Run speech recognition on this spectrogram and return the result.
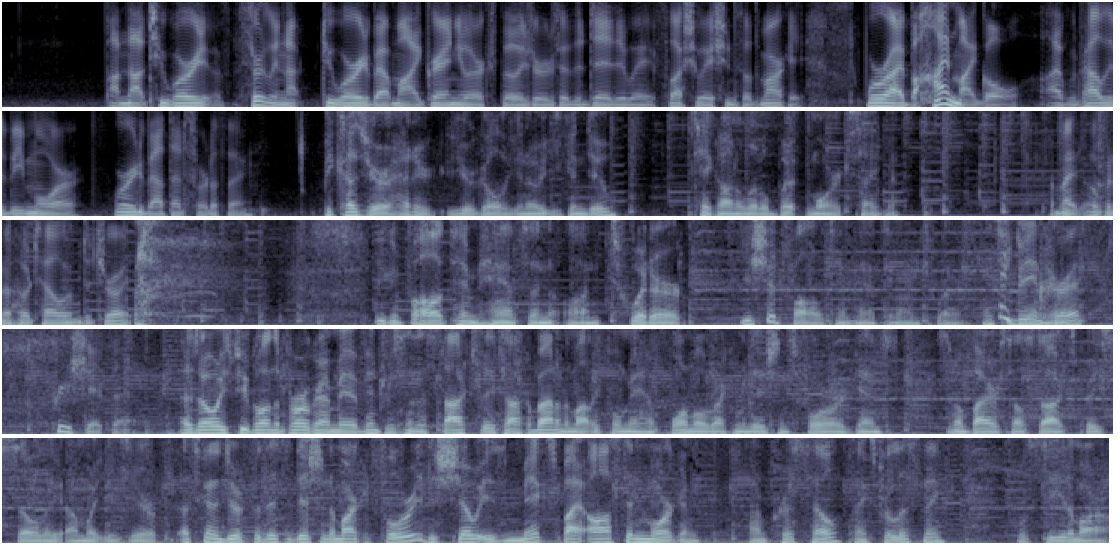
I'm not too worried, certainly not too worried about my granular exposures or the day to day fluctuations of the market. Were I behind my goal, I would probably be more worried about that sort of thing. Because you're ahead of your goal, you know what you can do? Take on a little bit more excitement. I might open a hotel in Detroit. You can follow Tim Hanson on Twitter. You should follow Tim Hanson on Twitter. Thanks Thank for being you, here. Chris. Appreciate that. As always, people on the program may have interest in the stocks they talk about, and the Motley Fool may have formal recommendations for or against. So don't buy or sell stocks based solely on what you hear. That's going to do it for this edition of Market Foolery. The show is mixed by Austin Morgan. I'm Chris Hill. Thanks for listening. We'll see you tomorrow.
